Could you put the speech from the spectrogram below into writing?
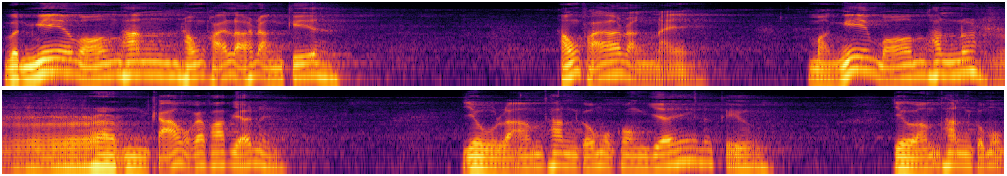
Mình nghe một âm thanh, không phải là ở đằng kia, không phải ở đằng này, mà nghe một âm thanh nó rần cả một cái pháp giới này. Dù là âm thanh của một con dế, nó kêu, dù âm thanh của một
